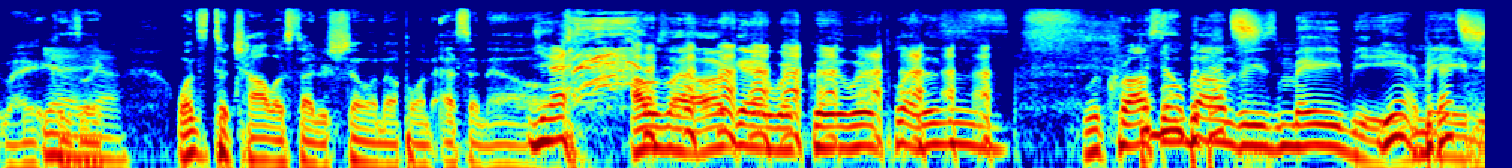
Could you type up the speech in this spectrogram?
right? Yeah, like yeah. once T'Challa started showing up on SNL, Yeah. I was like, okay, we're we're, playing. This is we're crossing that's- boundaries. Maybe, Yeah, but that's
